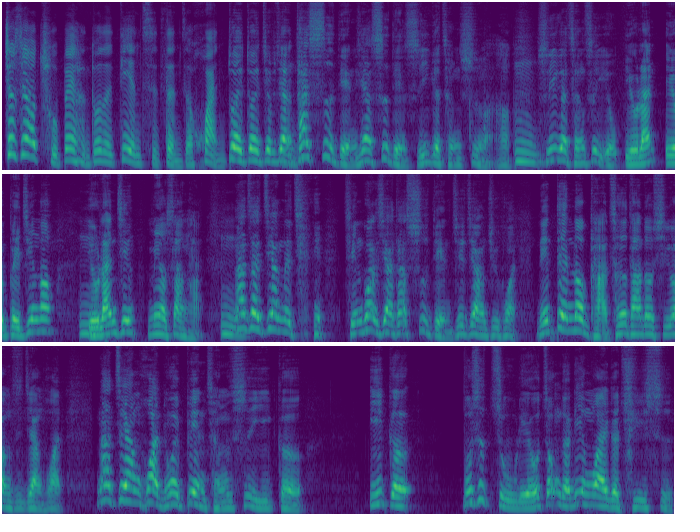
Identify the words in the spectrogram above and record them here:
就是要储备很多的电池等着换。对对，就这样。它四点，你像四点十一个城市嘛，哈，嗯，十一个城市有有南有北京哦，有南京，没有上海。那在这样的情情况下，它四点就这样去换，连电动卡车它都希望是这样换。那这样换会变成是一个。一个不是主流中的另外一个趋势，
